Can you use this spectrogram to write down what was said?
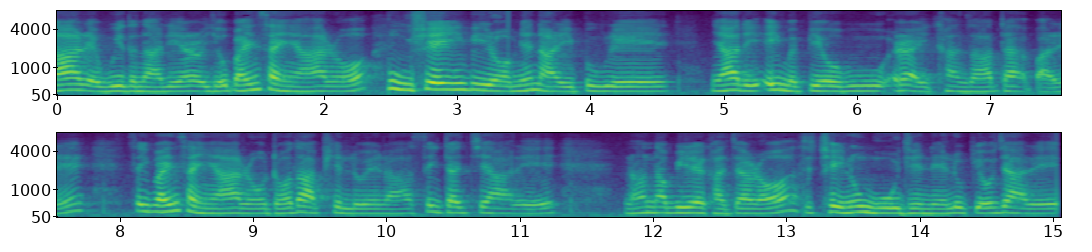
စားရတဲ့ဝေဒနာတွေကတော့ရုပ်ပိုင်းဆိုင်ရာကတော့ပူရှိန်ပြီးတော့မျက်နှာတွေပူတယ် ညတွေအိတ်မပျော်ဘူးအဲ့ဒါကြီးခံစားတတ်ပါတယ်စိတ်ပိုင်းဆိုင်ရာကတော့ဒေါသဖြစ်လွယ်တာစိတ်တက်ကြတယ်နော်နောက်ပြီးတဲ့အခါကျတော့တစ်ချိန်လုံးငိုခြင်းတယ်လို့ပြောကြတယ်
